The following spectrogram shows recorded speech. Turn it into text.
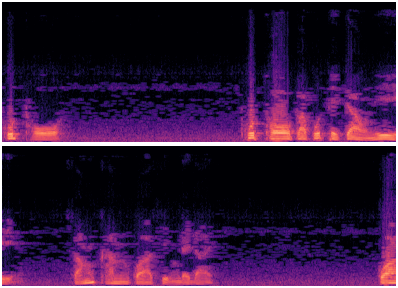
พุทโธ พุทโธพระพุทธเจ้านี่สำคัญกว่าสิ่งใด ๆ กว่า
